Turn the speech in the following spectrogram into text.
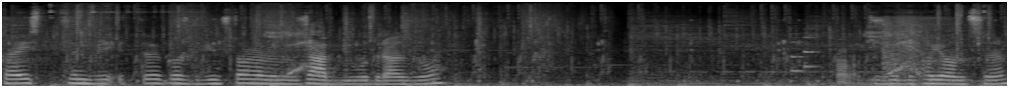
Okej, bri- tego z Brimstone'a bym zabił od razu. O, to jest wybuchający.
